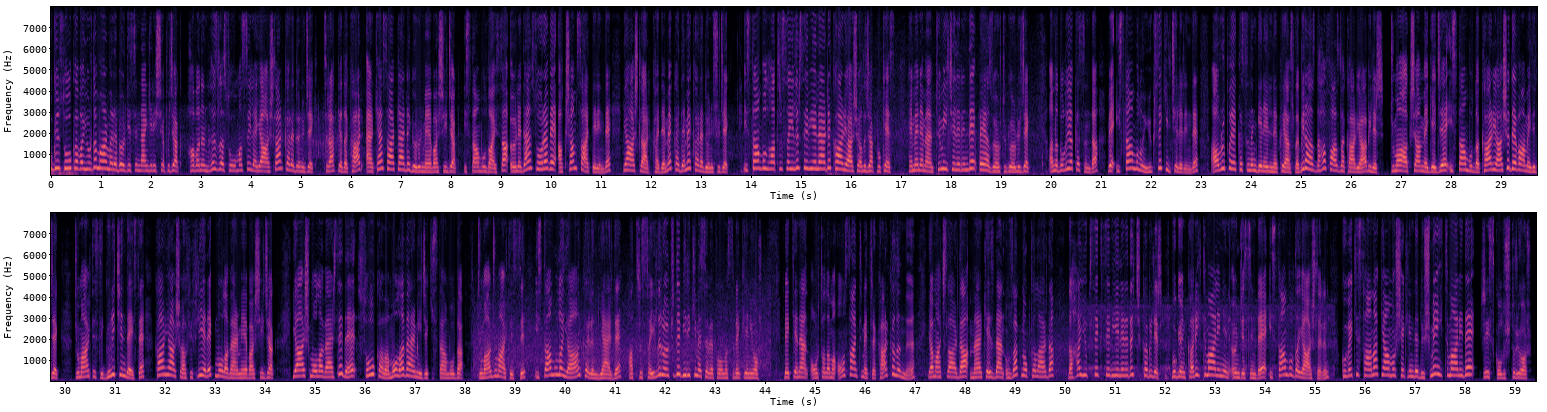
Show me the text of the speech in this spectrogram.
Bugün soğuk hava yurda Marmara bölgesinden giriş yapacak. Havanın hızla soğumasıyla yağışlar kara dönecek. Trakya'da kar erken saatlerde görülmeye başlayacak. İstanbul'da ise öğleden sonra ve akşam saatlerinde yağışlar kademe kademe kara dönüşecek. İstanbul hatırı sayılır seviyelerde kar yağışı alacak bu kez. Hemen hemen tüm ilçelerinde beyaz örtü görülecek. Anadolu yakasında ve İstanbul'un yüksek ilçelerinde Avrupa yakasının geneline kıyasla biraz daha fazla kar yağabilir. Cuma akşam ve gece İstanbul'da kar yağışı devam edecek. Cumartesi gün içinde ise kar yağışı hafifleyerek mola vermeye başlayacak. Yağış mola verse de soğuk hava mola vermeyecek İstanbul'da. Cuma cumartesi İstanbul'a yağan karın yerde hatırı sayılır ölçüde birikime sebep olması bekleniyor. Beklenen ortalama 10 santimetre kar kalınlığı yamaçlarda, merkezden uzak noktalarda daha yüksek seviyelere de çıkabilir. Bugün kar ihtimalinin öncesinde İstanbul'da yağışların kuvvetli sağanak yağmur şeklinde düşme ihtimali de risk oluşturuyor.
